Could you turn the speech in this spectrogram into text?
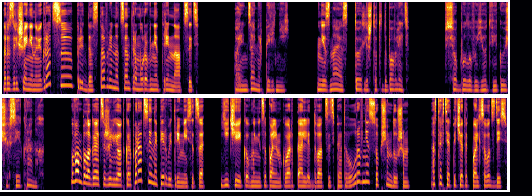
Разрешение на миграцию предоставлено центром уровня 13». Парень замер перед ней, не зная, стоит ли что-то добавлять. Все было в ее двигающихся экранах. «Вам полагается жилье от корпорации на первые три месяца. Ячейка в муниципальном квартале 25 уровня с общим душем. Оставьте отпечаток пальца вот здесь.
